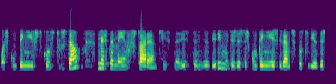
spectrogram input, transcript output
com as companhias de construção, mas também em restaurantes. Isso, isso temos a ver e muitas destas companhias grandes portuguesas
